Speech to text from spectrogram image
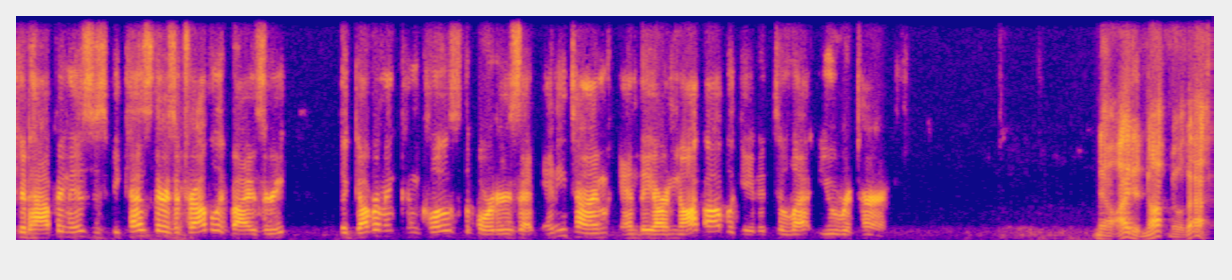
could happen is is because there's a travel advisory, the government can close the borders at any time, and they are not obligated to let you return. Now I did not know that.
